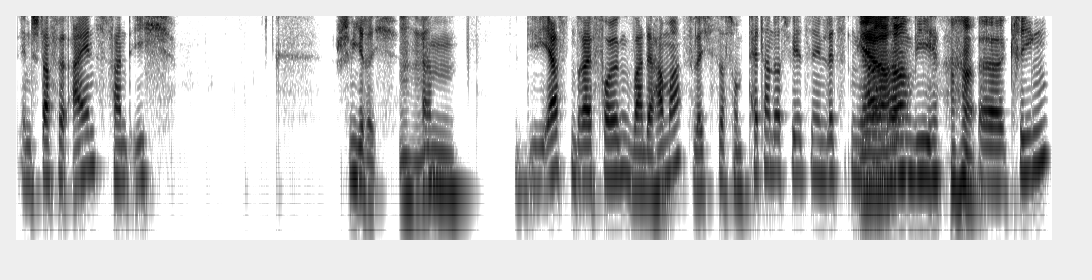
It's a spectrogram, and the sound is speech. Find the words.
in Staffel 1 fand ich schwierig. Mhm. Ähm, die ersten drei Folgen waren der Hammer. Vielleicht ist das so ein Pattern, das wir jetzt in den letzten Ja. Jahren irgendwie äh, kriegen.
